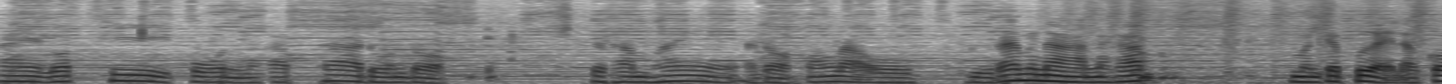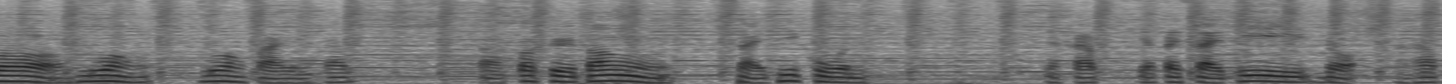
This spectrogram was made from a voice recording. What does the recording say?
ให้ลดที่โคนนะครับ ถ้าโดนดอกจะทำให้ดอกของเราอยู่ได้ไม่นานนะครับ มันจะเปื่อยแล้วก็ร่วงร่วงไปนะครับก็คือต้องใส่ที่โคน นะครับ อย่าไปใส่ที่ดอกนะครับ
